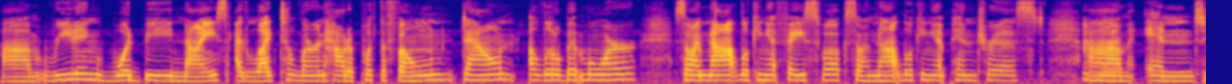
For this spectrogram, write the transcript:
Um, reading would be nice. I'd like to learn how to put the phone down a little bit more. So I'm not looking at Facebook, so I'm not looking at Pinterest. Um, and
